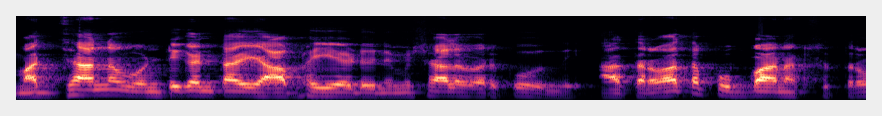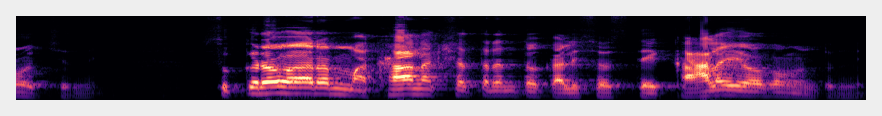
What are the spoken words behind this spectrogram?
మధ్యాహ్నం ఒంటి గంట యాభై ఏడు నిమిషాల వరకు ఉంది. ఆ తర్వాత పుబ్బా నక్షత్రం వచ్చింది. శుక్రవారం మఖా నక్షత్రంతో కలిసి వస్తే కాలయోగం ఉంటుంది.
